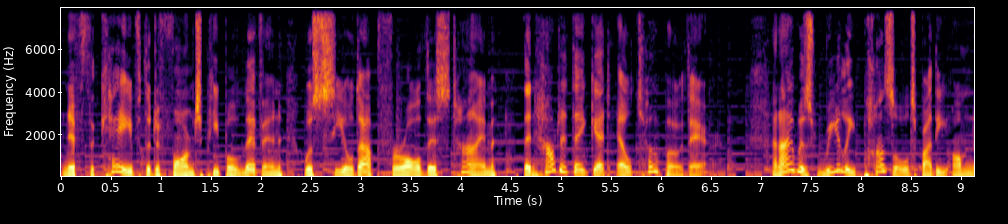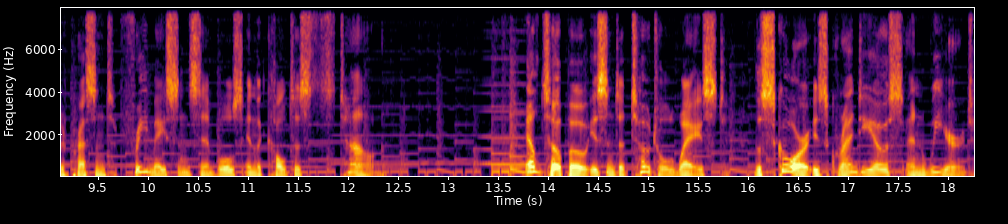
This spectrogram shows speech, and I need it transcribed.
And if the cave the deformed people live in was sealed up for all this time, then how did they get El Topo there? And I was really puzzled by the omnipresent Freemason symbols in the cultists' town. El Topo isn't a total waste. The score is grandiose and weird,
